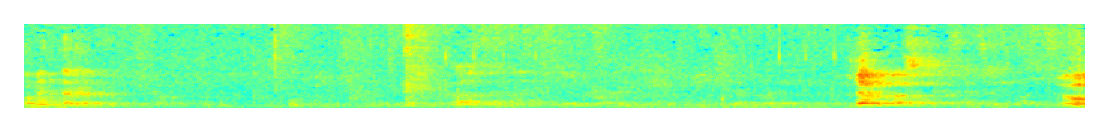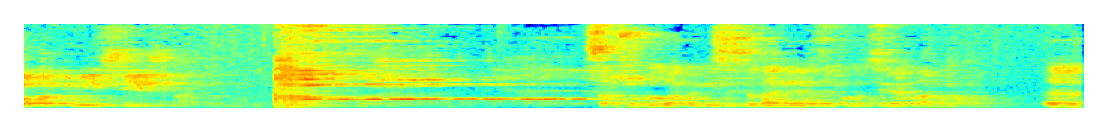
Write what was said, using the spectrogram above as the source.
коментаря. Де, будь ласка, голова комісії. Савчук, голова комісії з питання і регламенту. Е,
